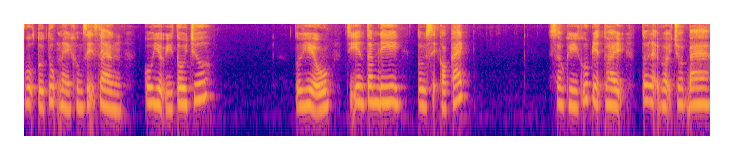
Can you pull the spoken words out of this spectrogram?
vụ tố tụng này không dễ dàng, cô hiểu ý tôi chứ? Tôi hiểu, chị yên tâm đi, tôi sẽ có cách. Sau khi cúp điện thoại, tôi lại gọi cho ba,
